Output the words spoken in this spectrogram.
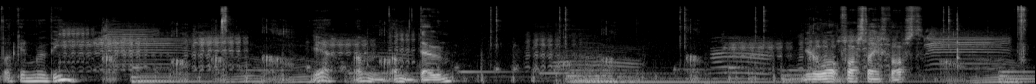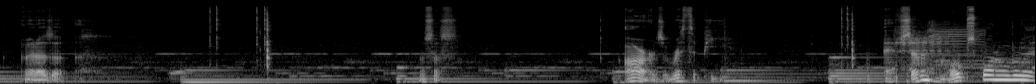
fucking ravine. Yeah, I'm I'm down. You know what? First things first. Where is it? What's this? R's recipe. F7 mob spawn overlay.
